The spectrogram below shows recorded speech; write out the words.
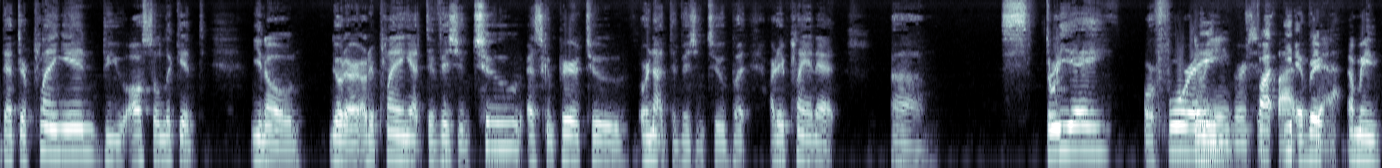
that they're playing in? Do you also look at, you know, do they, are they playing at Division two as compared to, or not Division two, but are they playing at um, three A or four A versus five. five yeah, yeah, I mean,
